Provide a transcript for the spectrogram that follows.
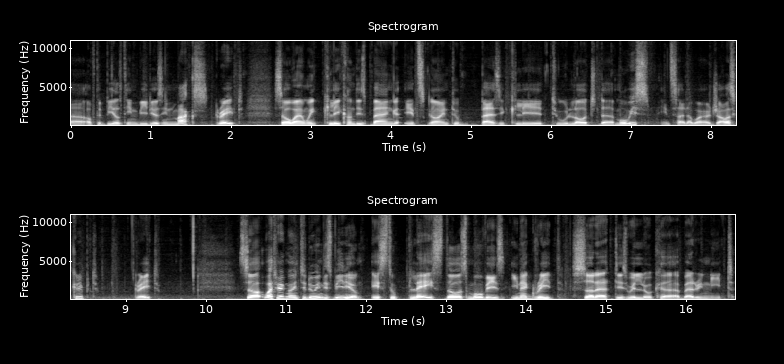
uh, of the built-in videos in Max. Great. So when we click on this bang, it's going to basically to load the movies inside our JavaScript. Great. So what we're going to do in this video is to place those movies in a grid so that this will look uh, very neat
